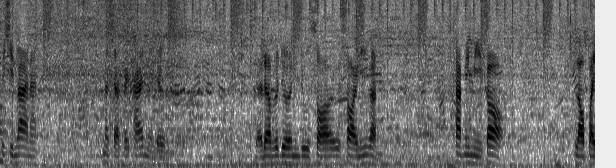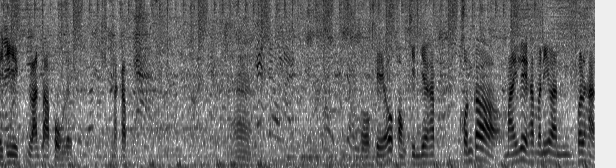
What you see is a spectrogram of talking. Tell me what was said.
พี่ชินว่านะ น่าจะคล้ายๆเหมือนเดิม เดี๋ยวเราไปเดินดูซอยซอยนี้ก่อน ถ้าไม่มีก็ เราไปที่ร้านปลาโป่งเลยนะครับ โอเคโอ้ของกินเยอะครับ คนก็มาเรื่อยครับ วันนี้วันพฤหัส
